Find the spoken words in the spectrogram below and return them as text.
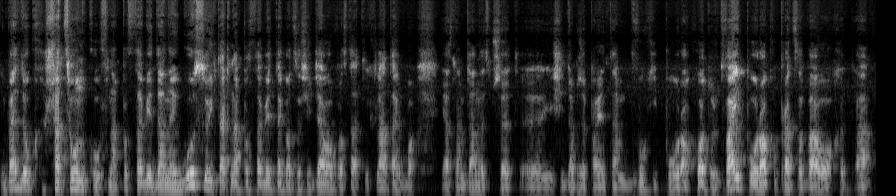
według szacunków na podstawie danych GUS-u i tak na podstawie tego, co się działo w ostatnich latach, bo ja znam dane sprzed, e, jeśli dobrze pamiętam, dwóch i pół roku. Otóż dwa i pół roku pracowało chyba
